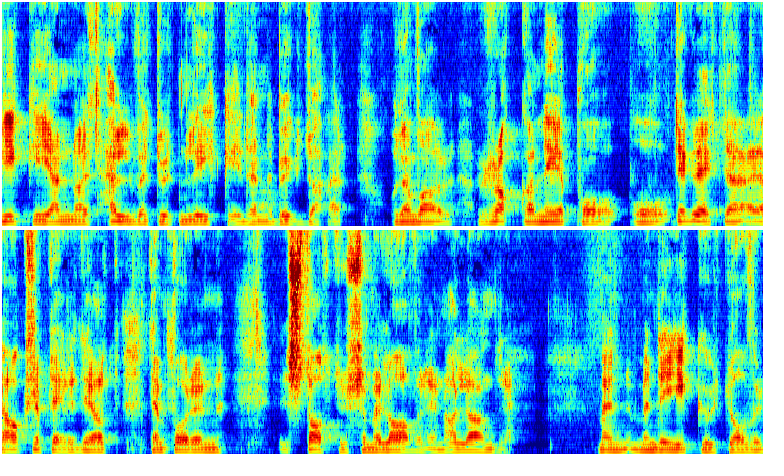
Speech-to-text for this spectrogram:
gikk igjennom et helvete uten like i denne bygda her. Og de var rakka ned på Og det er greit, jeg aksepterer det at de får en status som er lavere enn alle andre. Men, men det gikk utover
